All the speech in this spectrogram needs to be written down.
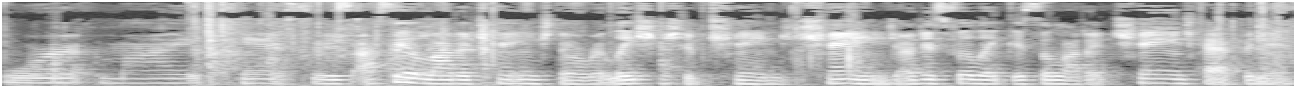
For my cancers, I see a lot of change though. Relationship change, change. I just feel like it's a lot of change happening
